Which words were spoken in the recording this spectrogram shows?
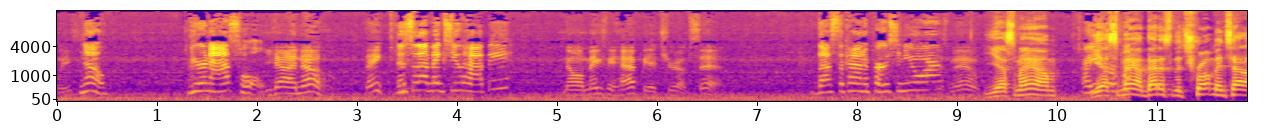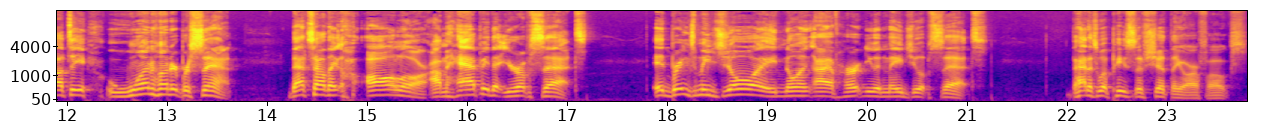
please. No, you're an asshole. Yeah, I know. Thank you. And so that makes you happy? No, it makes me happy that you're upset. That's the kind of person you are? Yes, ma'am. Yes, ma'am. Yes, a- ma'am. That is the Trump mentality 100%. That's how they all are. I'm happy that you're upset. It brings me joy knowing I have hurt you and made you upset. That is what pieces of shit they are, folks.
